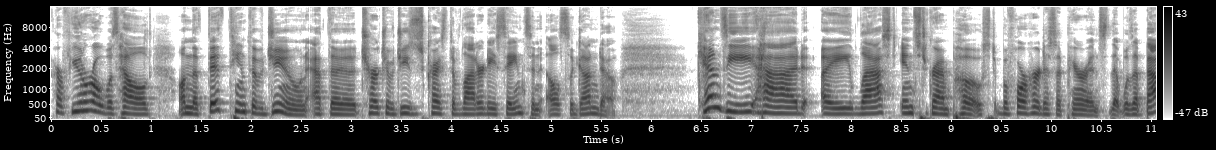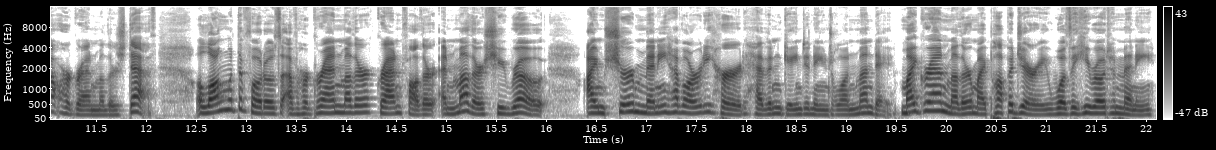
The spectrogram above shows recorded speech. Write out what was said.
Her funeral was held on the 15th of June at the Church of Jesus Christ of Latter day Saints in El Segundo. Kenzie had a last Instagram post before her disappearance that was about her grandmother's death. Along with the photos of her grandmother, grandfather, and mother, she wrote, I'm sure many have already heard heaven gained an angel on Monday. My grandmother, my Papa Jerry, was a hero to many.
